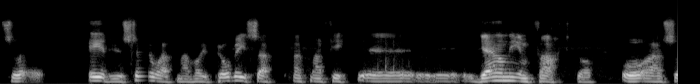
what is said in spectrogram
så är det ju så att man har ju påvisat att man fick eh, hjärninfarkter och alltså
